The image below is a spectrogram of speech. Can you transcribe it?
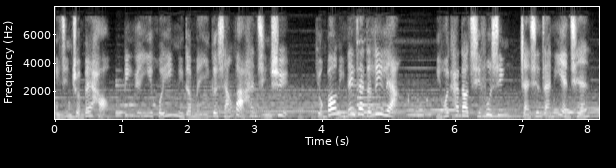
已经准备好，并愿意回应你的每一个想法和情绪，拥抱你内在的力量。你会看到其复兴展现在你眼前。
